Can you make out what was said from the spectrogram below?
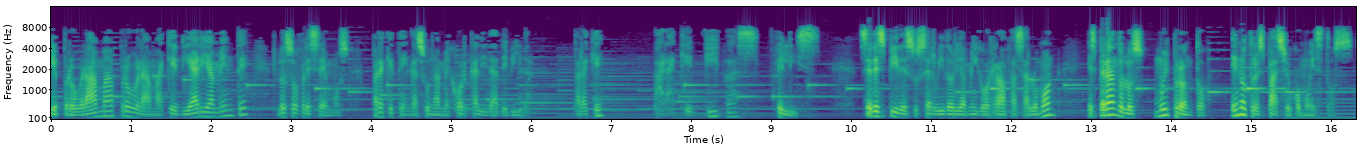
que programa a programa, que diariamente los ofrecemos para que tengas una mejor calidad de vida. ¿Para qué? Para que vivas feliz. Se despide su servidor y amigo Rafa Salomón, esperándolos muy pronto en otro espacio como estos.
